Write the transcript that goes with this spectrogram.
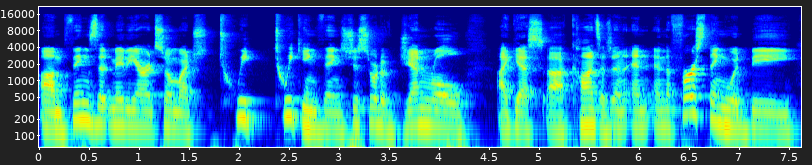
um, things that maybe aren't so much tweak, tweaking things, just sort of general, I guess, uh, concepts. And, and, and the first thing would be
